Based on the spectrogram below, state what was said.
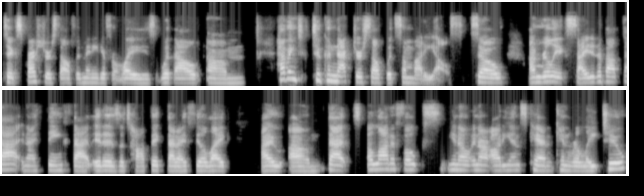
to express yourself in many different ways without um, having to, to connect yourself with somebody else. So I'm really excited about that, and I think that it is a topic that I feel like I um, that a lot of folks, you know, in our audience can can relate to.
